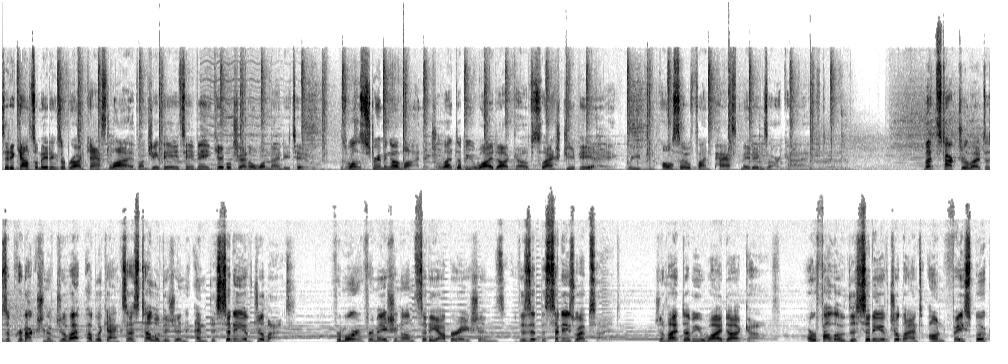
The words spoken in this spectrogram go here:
City Council meetings are broadcast live on GPA TV cable channel 192, as well as streaming online at gillettewy.gov/gpa, where you can also find past meetings archived. Let's Talk Gillette is a production of Gillette Public Access Television and the City of Gillette. For more information on city operations, visit the city's website, gillettewy.gov, or follow the City of Gillette on Facebook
